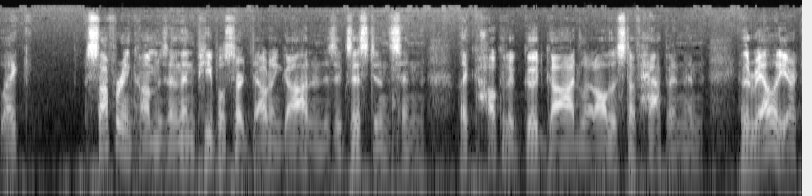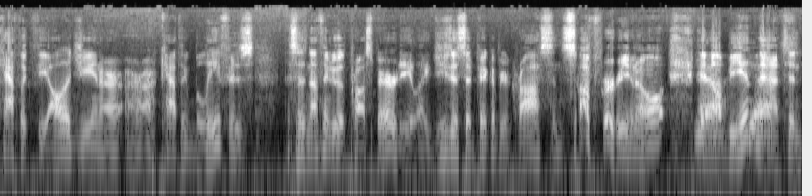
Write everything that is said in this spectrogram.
like suffering comes and then people start doubting God and his existence and like how could a good God let all this stuff happen? And, and the reality our Catholic theology and our, our, our Catholic belief is this has nothing to do with prosperity. Like Jesus said pick up your cross and suffer you know? And Yeah, I'll be in yeah. that. And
